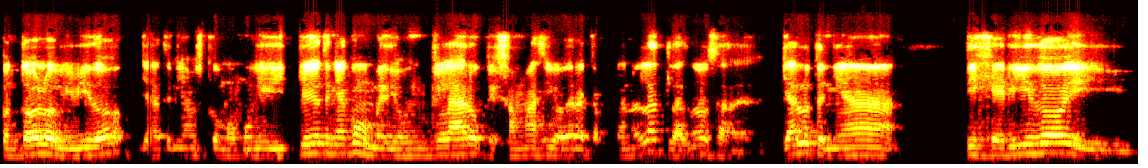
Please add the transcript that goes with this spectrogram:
con todo lo vivido, ya teníamos como muy, yo ya tenía como medio en claro que jamás iba a ver a campeón el Atlas, ¿no? O sea, ya lo tenía digerido y,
